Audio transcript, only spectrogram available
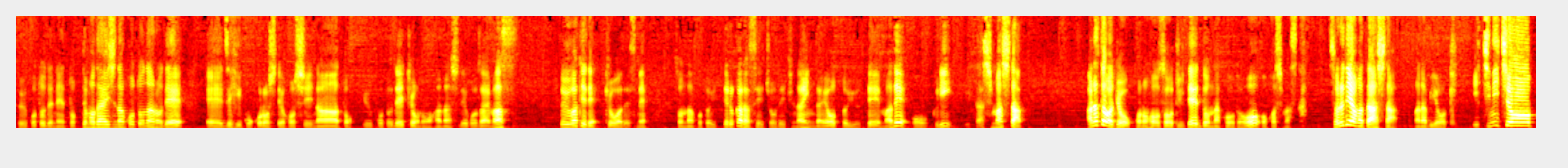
ということでね、とっても大事なことなので、えー、ぜひ心してほしいなということで、今日のお話でございます。というわけで、今日はですね、そんなこと言ってるから成長できないんだよというテーマでお送りいたしました。あなたは今日この放送を聞いてどんな行動を起こしますか？それではまた明日、学びようき一日を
